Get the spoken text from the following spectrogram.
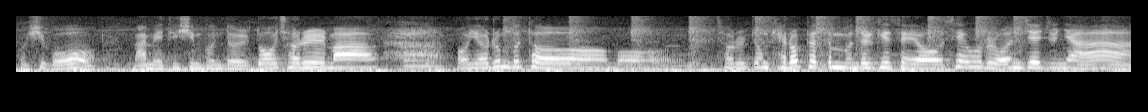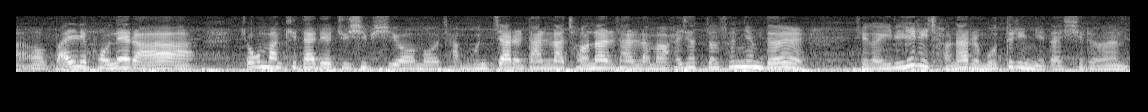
보시고 마음에 드신 분들 또 저를 막 어, 여름부터 뭐 저를 좀 괴롭혔던 분들 계세요. 새우를 언제 주냐? 어, 빨리 보내라. 조금만 기다려 주십시오. 뭐 자, 문자를 달라, 전화를 달라 막 하셨던 손님들 제가 일일이 전화를 못 드립니다. 실은.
